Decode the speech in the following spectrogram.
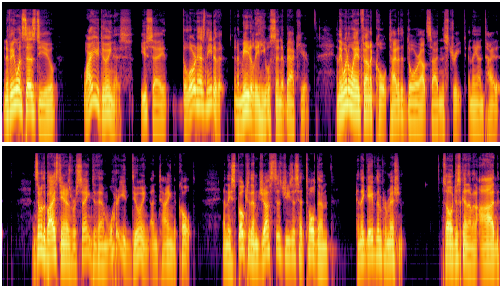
And if anyone says to you, Why are you doing this? You say, The Lord has need of it, and immediately he will send it back here. And they went away and found a colt tied at the door outside in the street, and they untied it. And some of the bystanders were saying to them, What are you doing untying the colt? And they spoke to them just as Jesus had told them, and they gave them permission. So, just kind of an odd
